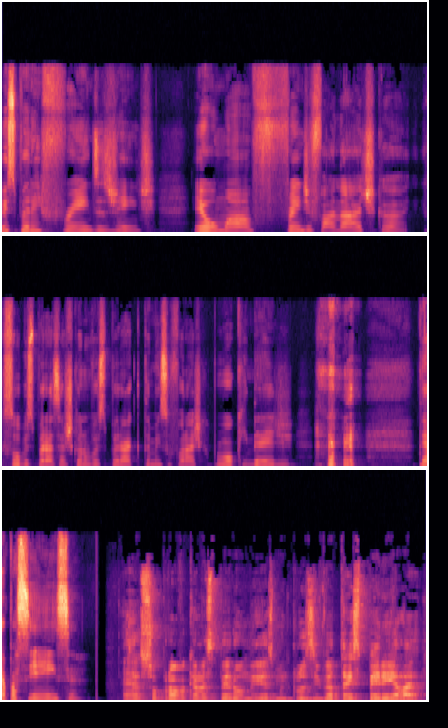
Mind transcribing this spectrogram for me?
Eu esperei Friends, gente. Eu, uma friend fanática, soube esperar. Você acha que eu não vou esperar que também sou fanática por Walking Dead? Tenha paciência. É, eu sou prova que ela esperou mesmo. Inclusive, eu até esperei ela.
